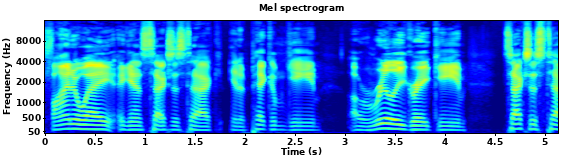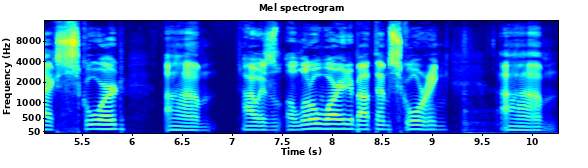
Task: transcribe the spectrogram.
find a way against Texas Tech in a pick 'em game, a really great game. Texas Tech scored. Um, I was a little worried about them scoring. Um,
